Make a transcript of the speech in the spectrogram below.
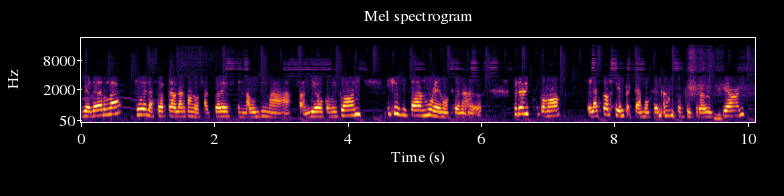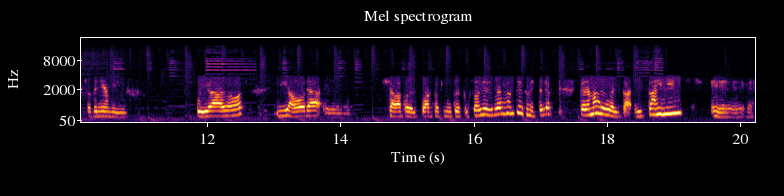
de verla. Tuve la suerte de hablar con los actores en la última San Diego Comic Con. Ellos estaban muy emocionados. Pero viste como el actor siempre está emocionado por su producción. Yo tenía mis cuidados y ahora eh, ya va por el cuarto o quinto episodio y realmente es una historia que además de vuelta, el timing eh,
